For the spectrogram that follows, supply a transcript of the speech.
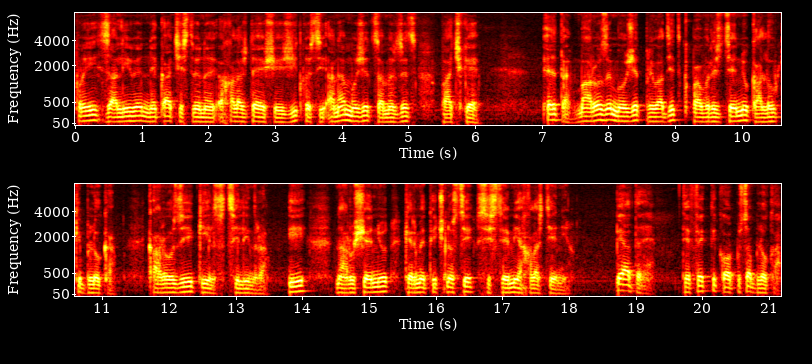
При заливе некачественной охлаждающей жидкости она может замерзать пачке. Это морозы может приводить к повреждению головки блока, коррозии гильз цилиндра и нарушению герметичности системы охлаждения. Пятое. Дефекты корпуса блока.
